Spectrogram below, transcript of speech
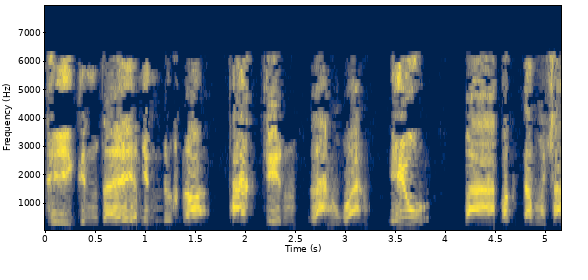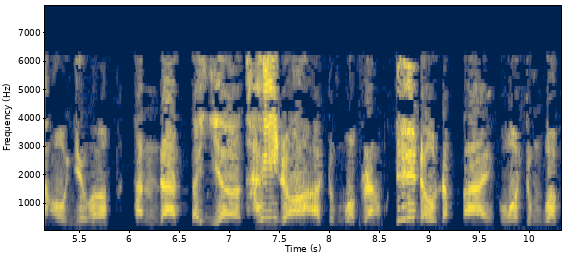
thì kinh tế những nước đó phát triển lạng quạng yếu và bất công xã hội nhiều hơn. Thành ra bây giờ thấy rõ ở Trung Quốc rằng chế độ độc tài của Trung Quốc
